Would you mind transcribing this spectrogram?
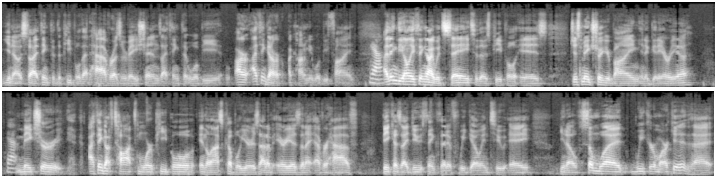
you know, so I think that the people that have reservations, I think that will be our. I think our economy will be fine. Yeah. I think the only thing I would say to those people is just make sure you're buying in a good area. Yeah. Make sure. I think I've talked more people in the last couple of years out of areas than I ever have, because I do think that if we go into a, you know, somewhat weaker market, that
